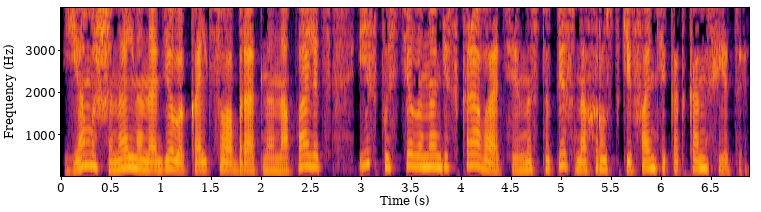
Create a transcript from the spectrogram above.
Я машинально надела кольцо обратно на палец и спустила ноги с кровати, наступив на хрусткий фантик от конфеты.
